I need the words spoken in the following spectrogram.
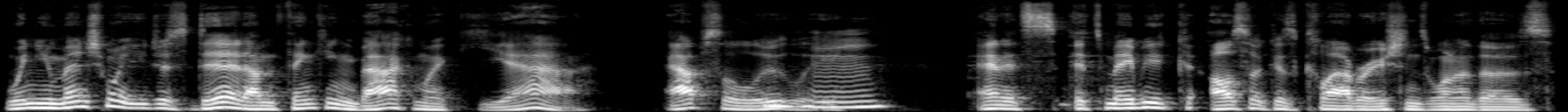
when you mention what you just did, I'm thinking back. I'm like, yeah, absolutely. Mm-hmm. And it's it's maybe also because collaboration is one of those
